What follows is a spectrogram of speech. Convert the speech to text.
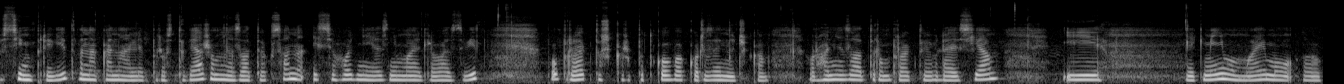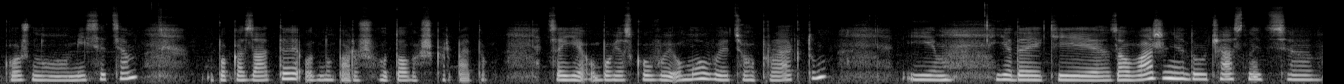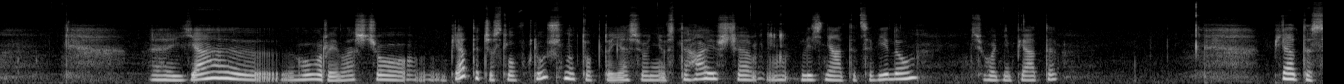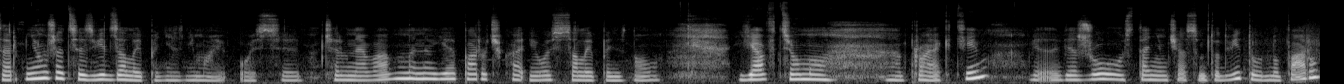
Усім привіт! Ви на каналі Просто в'яжем. Мене звати Оксана і сьогодні я знімаю для вас звіт по проєкту Шкарпеткова корзиночка. Організатором проєкту є я. І, як мінімум, маємо е, кожного місяця показати одну пару готових шкарпеток. Це є обов'язковою умовою цього проєкту. І є деякі зауваження до учасниць. Е, Я е, говорила, що п'яте число включно, тобто я сьогодні встигаю ще відзняти це відео. Сьогодні п'яте. 5 серпня вже це звіт за липень я знімаю. Ось е, червнева в мене є парочка, і ось за липень знову. Я в цьому проєкті в'яжу останнім часом то дві, то одну пару,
